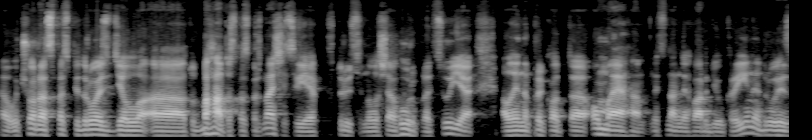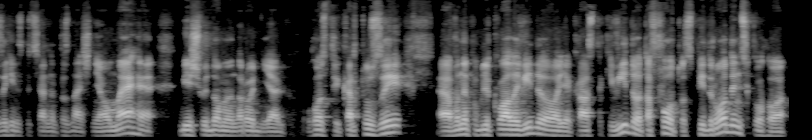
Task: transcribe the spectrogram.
Учора спецпідрозділ тут багато спецпризначенців. Я повторюся, не лише ГУР працює, але, наприклад, Омега Національної гвардії України, другий загін спеціального призначення Омеги, більш відомий в народі як гострі картузи. Е, Вони публікували відео, якраз таки відео та фото з Підродинського.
